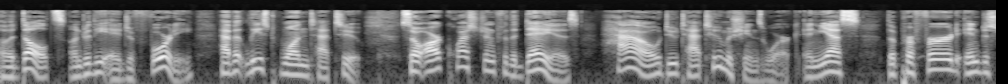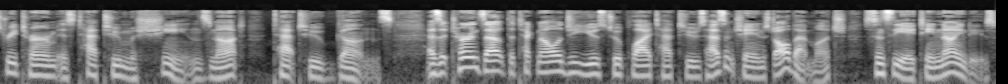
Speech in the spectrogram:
of adults under the age of 40 have at least one tattoo. So our question for the day is, how do tattoo machines work? And yes, the preferred industry term is tattoo machines, not tattoo guns. As it turns out, the technology used to apply tattoos hasn't changed all that much since the 1890s.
